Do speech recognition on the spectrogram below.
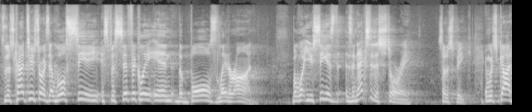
So there's kind of two stories that we'll see specifically in the bowls later on. But what you see is, is an Exodus story so to speak, in which God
